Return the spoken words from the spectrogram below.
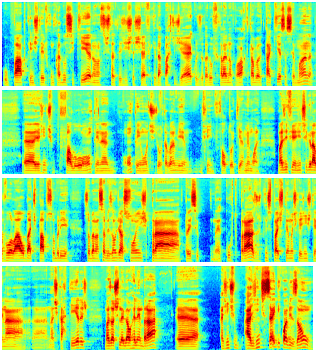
o papo que a gente teve com o Cadu Siqueira, nosso estrategista-chefe aqui da parte de equities. O Cadu fica lá em Nova York, está aqui essa semana. É, e a gente falou ontem, né? Ontem, ontem de ontem, agora me, enfim, faltou aqui a memória. Mas enfim, a gente gravou lá o bate-papo sobre, sobre a nossa visão de ações para esse né, curto prazo, os principais temas que a gente tem na, nas carteiras. Mas acho legal relembrar. É, a gente, a gente segue com a visão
